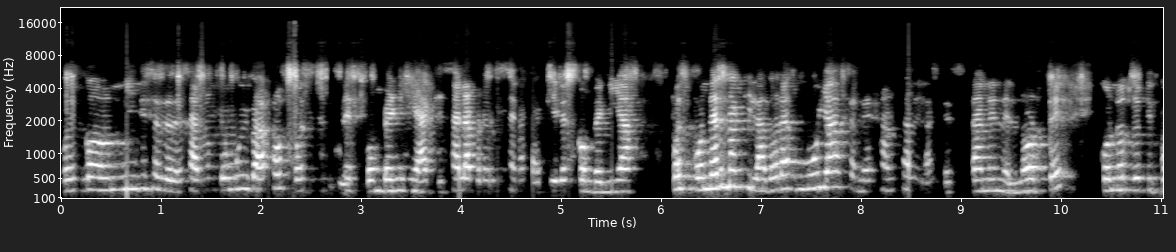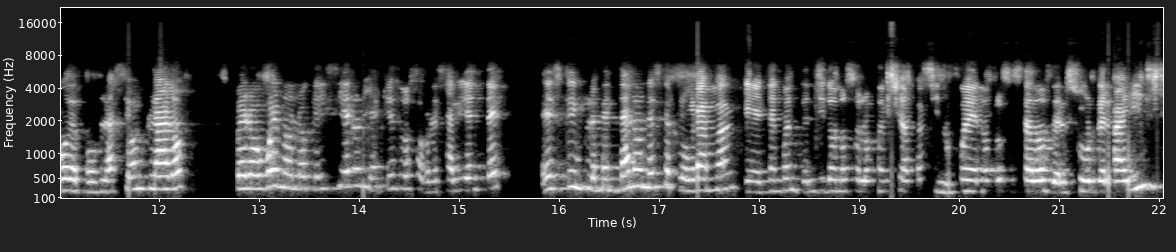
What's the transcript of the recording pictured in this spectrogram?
pues con índices de desarrollo muy bajos, pues les convenía, quizá la premisa era que aquí les convenía pues poner maquiladoras muy a semejanza de las que están en el norte, con otro tipo de población, claro, pero bueno, lo que hicieron, y aquí es lo sobresaliente, es que implementaron este programa, que tengo entendido no solo fue en Chiapas, sino fue en otros estados del sur del país.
